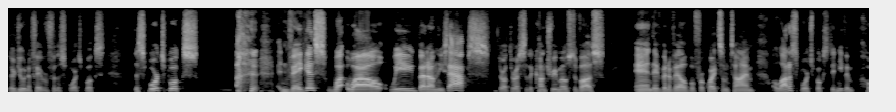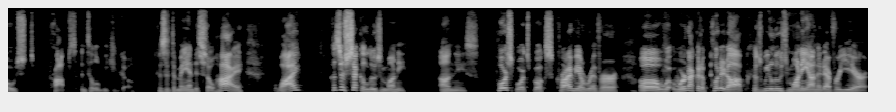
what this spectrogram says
they're doing a favor for the sports books. The sports books in Vegas, wh- while we bet on these apps throughout the rest of the country, most of us, and they've been available for quite some time. A lot of sports books didn't even post props until a week ago because the demand is so high. Why? Because they're sick of losing money on these. Poor sports books, cry me a river. Oh, we're not going to put it up because we lose money on it every year.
